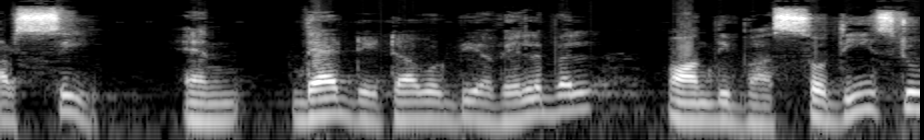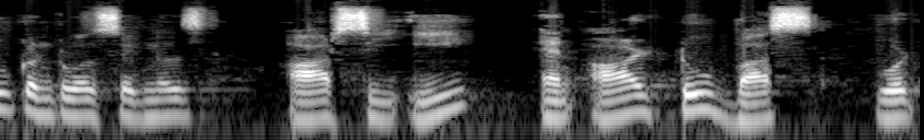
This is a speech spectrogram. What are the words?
RC, and that data would be available on the bus. So these two control signals, RCE and R2 bus, would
